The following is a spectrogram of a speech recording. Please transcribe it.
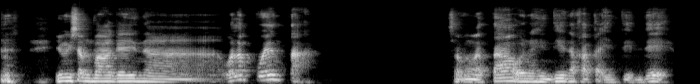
yung isang bagay na walang kwenta sa mga tao na hindi nakakaintindi,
